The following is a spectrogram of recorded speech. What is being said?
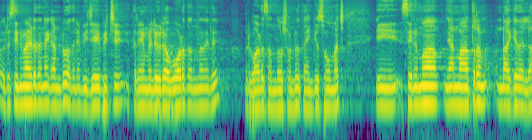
ഒരു സിനിമയായിട്ട് തന്നെ കണ്ടു. അതിനെ വിജയിപ്പിച്ച് ഇത്രയും വലിയൊരു അവാർഡ് തന്നതിൽ ഒരുപാട് സന്തോഷമുണ്ട്. താങ്ക് യു സോ മച്ച് ഈ സിനിമ ഞാൻ മാത്രം ഉണ്ടാക്കിയതല്ല.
